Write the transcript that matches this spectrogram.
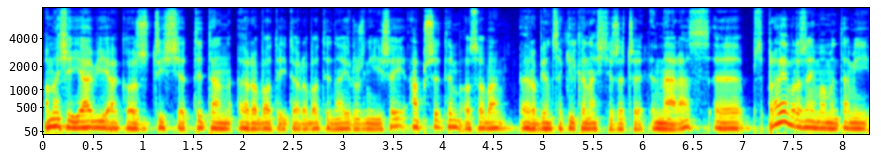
Ona się jawi jako rzeczywiście tytan roboty i to roboty najróżniejszej, a przy tym osoba robiąca kilkanaście rzeczy naraz. Sprawia wrażenie momentami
